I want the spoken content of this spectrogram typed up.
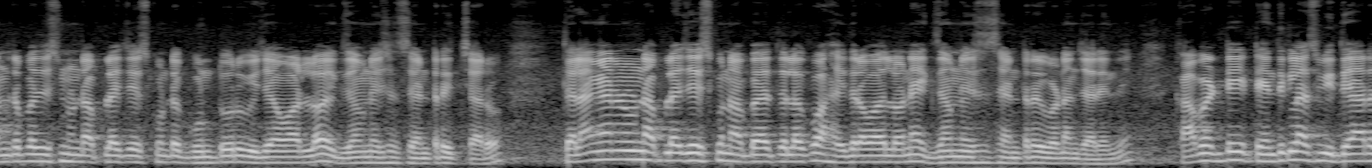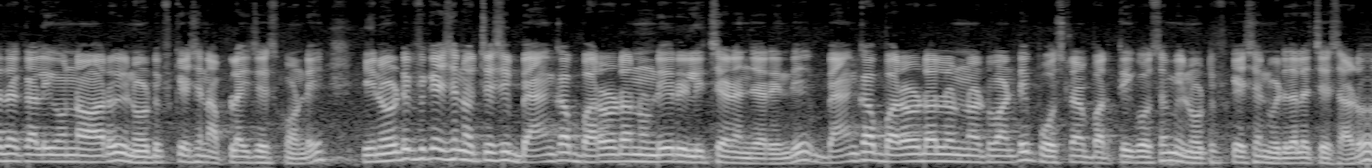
ఆంధ్రప్రదేశ్ నుండి అప్లై చేసుకుంటే గుంటూరు విజయవాడలో ఎగ్జామినేషన్ సెంటర్ ఇచ్చారు. తెలంగాణ నుండి అప్లై చేసుకున్న అభ్యర్థులకు హైదరాబాద్లోనే ఎగ్జామినేషన్ సెంటర్ ఇవ్వడం జరిగింది. కాబట్టి టెన్త్ క్లాస్ విద్యార్థి కలిగి ఉన్నవారు ఈ నోటిఫికేషన్ అప్లై చేసుకోండి. ఈ నోటిఫికేషన్ వచ్చేసి బ్యాంక్ ఆఫ్ బరోడా నుండి రిలీజ్ చేయడం జరిగింది. బ్యాంక్ ఆఫ్ బరోడాలో ఉన్నటువంటి పోస్టుల భర్తీ కోసం ఈ నోటిఫికేషన్ విడుదల చేశాడు.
